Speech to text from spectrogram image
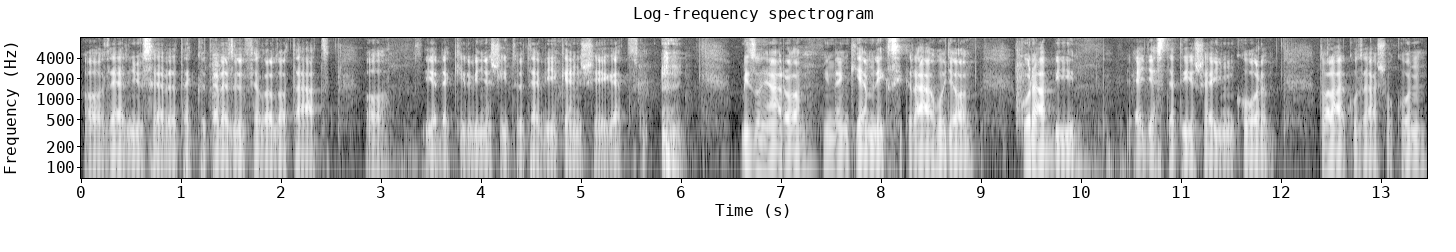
az ernyőszervezetek kötelező feladatát, az érdekérvényesítő tevékenységet. Bizonyára mindenki emlékszik rá, hogy a korábbi egyeztetéseinkkor, találkozásokon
